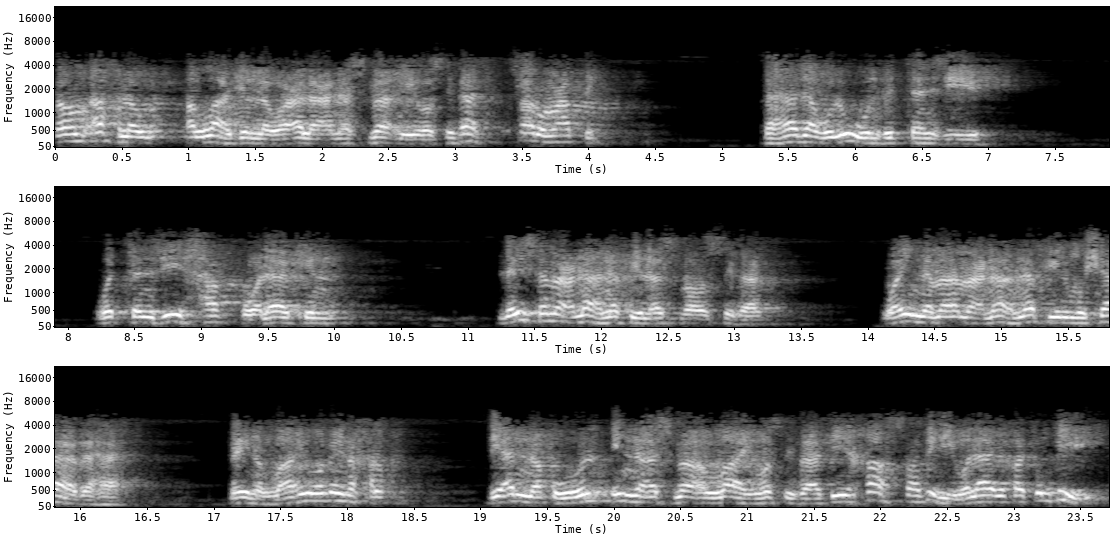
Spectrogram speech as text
فهم أخلوا الله جل وعلا عن أسمائه وصفاته صاروا معطل. فهذا غلو في التنزيه. والتنزيه حق ولكن ليس معناه نفي الأسماء والصفات وإنما معناه نفي المشابهة بين الله وبين خلقه. بأن نقول إن أسماء الله وصفاته خاصة به ولائقة به.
